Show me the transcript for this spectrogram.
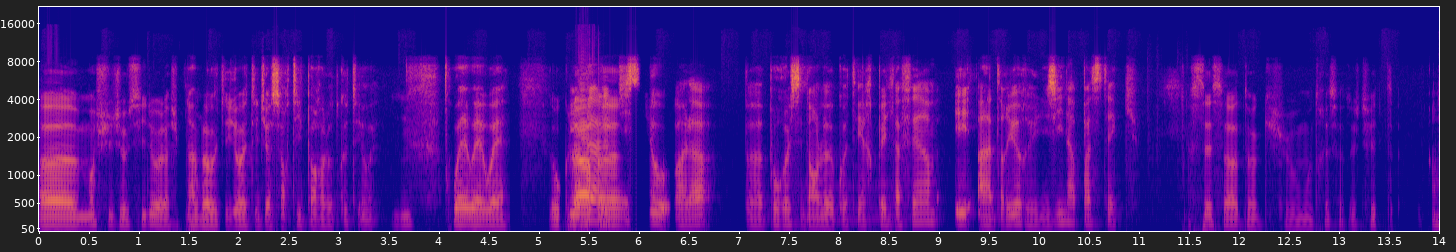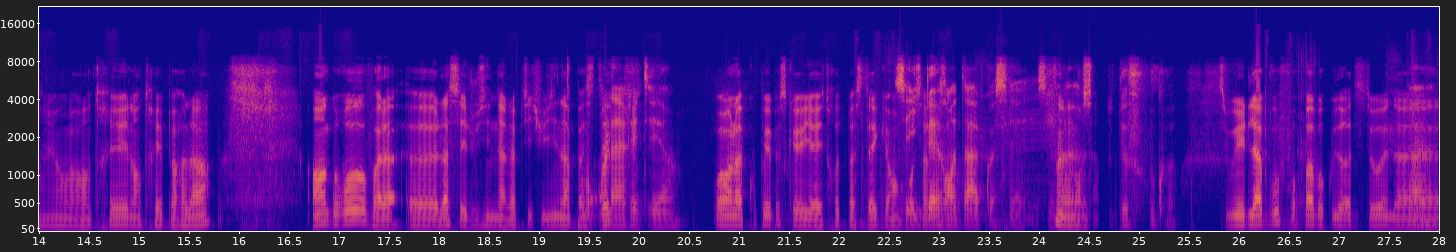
Euh, moi, je suis déjà au silo là. Je peux Ah bah ouais, t'es ouais, déjà sorti par l'autre côté, ouais. Mhm. Ouais, ouais, ouais. Donc là, le euh, petit silo, voilà, pour rester dans le côté RP de la ferme, et à l'intérieur, une usine à pastèques. c'est ça. Donc, je vais vous montrer ça tout de suite. Allez, on va rentrer. L'entrée par là. En gros, voilà. euh, là, c'est l'usine, à la petite usine à Bon, pastèques. on l'a arrêté, hein. Ouais, on l'a coupé parce qu'il y avait trop de pastèques. C'est ça hyper rentable, quoi. C'est vraiment un truc de fou, quoi. Si vous voulez de la bouffe pour pas beaucoup de redstone, euh,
